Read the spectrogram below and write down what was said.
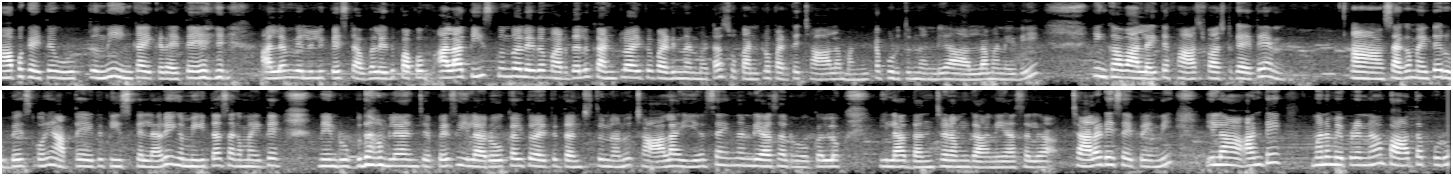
పాపకైతే ఊపుతుంది. ఇంకా ఇక్కడైతే అల్లం వెల్లుల్లి పేస్ట్ అవ్వలేదు. పాపం అలా తీసుకుందో లేదో మరదలు కంట్లో అయితే పడిందనమాట. సో కంట్లో పడితే చాలా మంట పుడుతుందండి ఆ అల్లం అనేది. ఇంకా వాళ్ళైతే ఫాస్ట్ ఫాస్ట్గా అయితే సగం అయితే రుబ్బేసుకొని అత్తయ్య అయితే తీసుకెళ్ళారు. ఇంకా మిగతా సగం అయితే నేను రుబ్బుదాంలే అని చెప్పేసి ఇలా రోకలతో అయితే దంచుతున్నాను. చాలా ఇయర్స్ అయిందండి అసలు రోకల్లో ఇలా దంచడం కానీ అసలు చాలా డేస్ అయిపోయింది. ఇలా అంటే మనం ఎప్పుడైనా పాతప్పుడు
